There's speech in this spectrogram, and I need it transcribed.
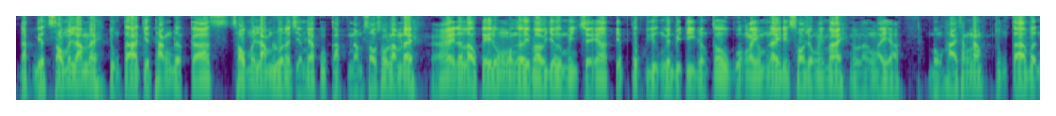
Đặc biệt 65 này chúng ta chiến thắng được à, uh, 65 luôn anh chị em nhé của cặp 5665 đây. Đấy, rất là ok đúng không mọi người? Và bây giờ mình sẽ uh, tiếp tục giữ nguyên vị trí đường cầu của ngày hôm nay để so cho ngày mai, đó là ngày uh, mùng 2 tháng 5. Chúng ta vẫn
